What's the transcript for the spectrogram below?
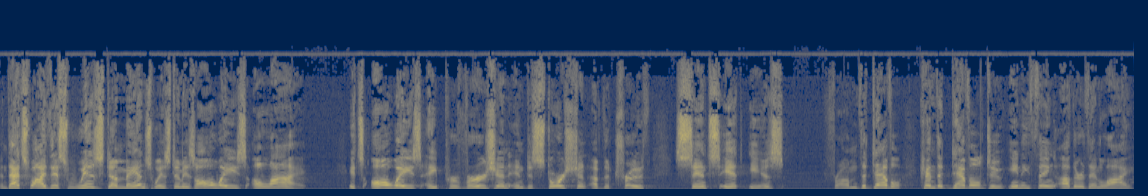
And that's why this wisdom, man's wisdom, is always a lie. It's always a perversion and distortion of the truth since it is from the devil. Can the devil do anything other than lie?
